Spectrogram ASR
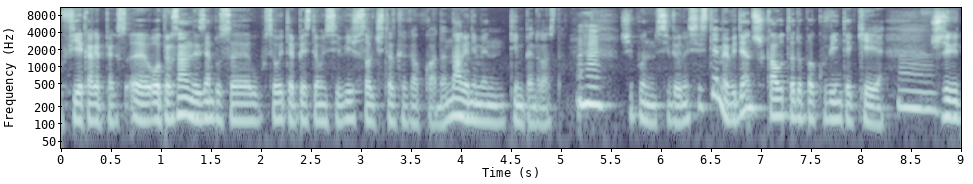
fiecare perso- o persoană, de exemplu, să se uite peste un CV și să-l citească ca coadă. N-are nimeni timp pentru asta. Mhm. Și pun CV-ul în sistem, evident, și caută după cuvinte cheie. Și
